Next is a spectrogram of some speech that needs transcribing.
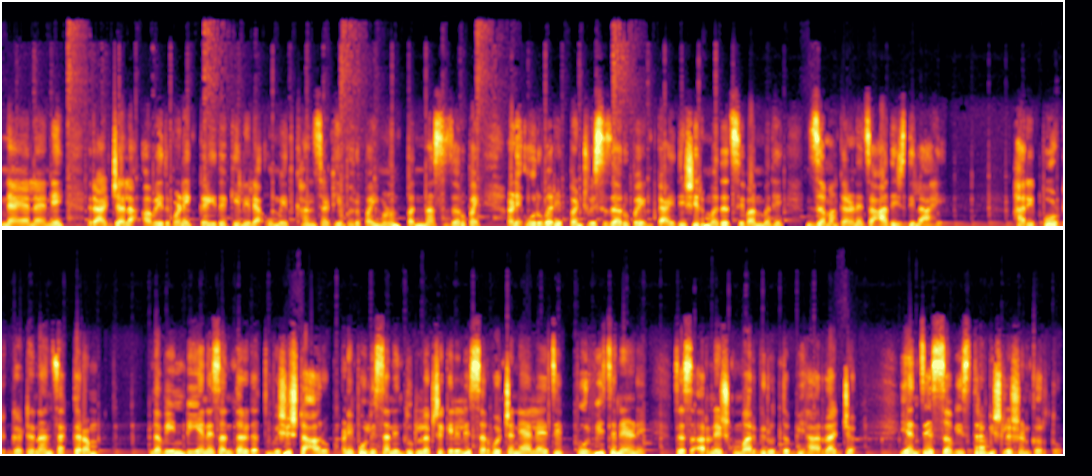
न्यायालयाने राज्याला अवैधपणे कैद केलेल्या उमेद खानसाठी भरपाई म्हणून पन्नास हजार रुपये आणि उर्वरित पंचवीस हजार रुपये कायदेशीर मदत सेवांमध्ये जमा करण्याचा आदेश दिला आहे. हा रिपोर्ट घटनांचा क्रम नवीन डी एन एस अंतर्गत विशिष्ट आरोप आणि पोलिसांनी दुर्लक्ष केलेली सर्वोच्च न्यायालयाचे पूर्वीचे निर्णय जसं अर्नेश कुमार विरुद्ध बिहार राज्य यांचे सविस्तर विश्लेषण करतो.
